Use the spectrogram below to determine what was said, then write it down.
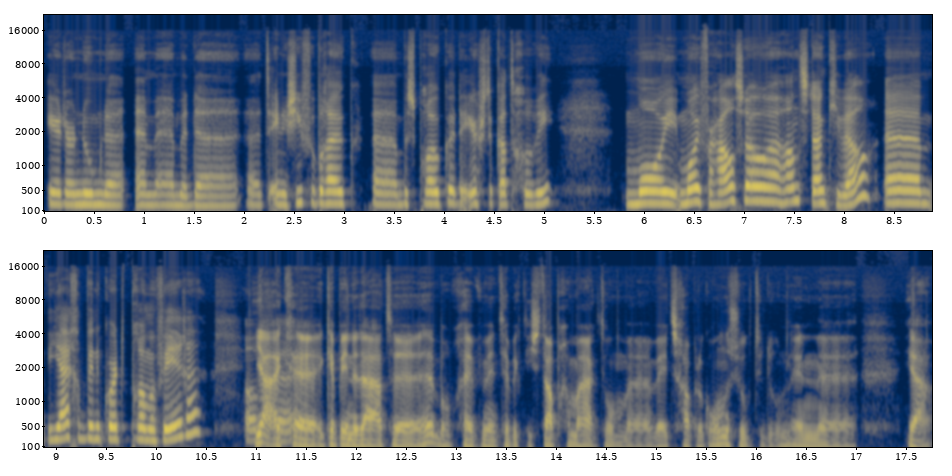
eerder noemde. En we hebben de, het energieverbruik besproken, de eerste categorie. Mooi, mooi verhaal zo, uh, Hans. Dankjewel. Uh, jij gaat binnenkort promoveren. Of, ja, ik, uh, ik heb inderdaad... Uh, op een gegeven moment heb ik die stap gemaakt om wetenschappelijk onderzoek te doen. En ja,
